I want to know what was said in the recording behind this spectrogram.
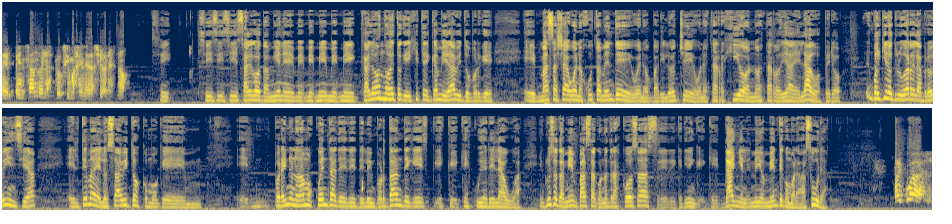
eh, pensando en las próximas generaciones, ¿no? Sí, sí, sí, sí, es algo también, eh, me, me, me, me caló hondo esto que dijiste del cambio de hábito, porque eh, más allá, bueno, justamente, bueno, Bariloche, bueno, esta región, ¿no? Está rodeada de lagos, pero en cualquier otro lugar de la provincia, el tema de los hábitos como que... eh, por ahí no nos damos cuenta de, de- de lo importante que es, que, que es cuidar el agua. Incluso también pasa con otras cosas eh, que tienen que, que dañan el medio ambiente como la basura. Tal cual.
